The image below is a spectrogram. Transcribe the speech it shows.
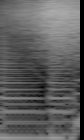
you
